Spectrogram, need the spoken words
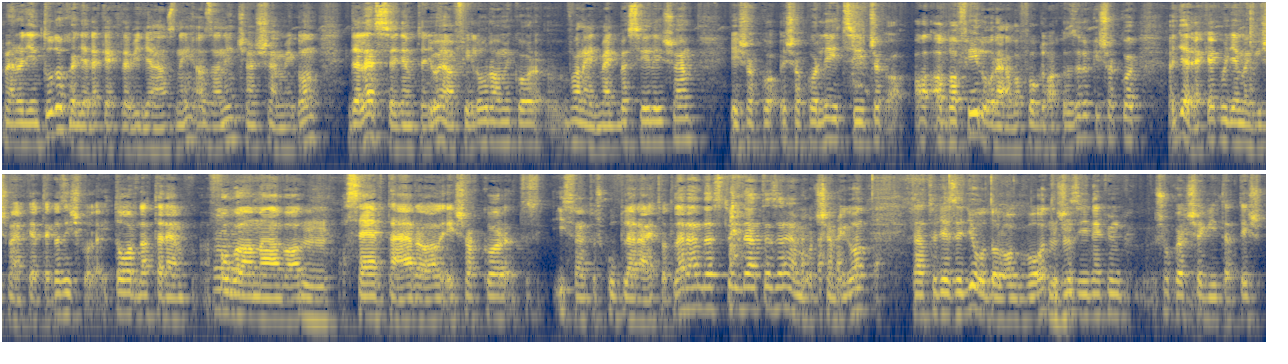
mert hogy én tudok a gyerekekre vigyázni, azzal nincsen semmi gond, de lesz egy, nem egy olyan fél óra, amikor van egy megbeszélésem, és akkor, és akkor létszik, csak a, a, abba a fél órába foglalkozok, és akkor a gyerekek ugye megismerkedtek az iskolai tornaterem a fogalmával, mm. a szertárral, és akkor iszonyatos kuplerájtot lerendeztünk, de hát ezzel nem volt semmi gond. Tehát, hogy ez egy jó dolog volt, és ez így nekünk sokat segített, és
